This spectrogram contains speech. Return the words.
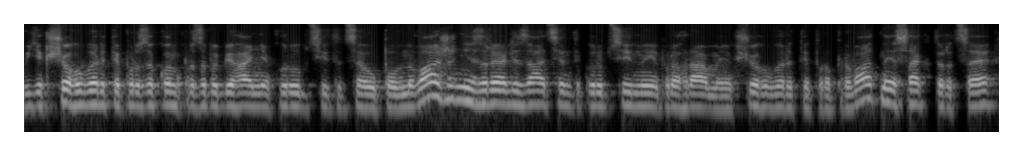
якщо говорити про закон про запобігання корупції, то це уповноважені з реалізації антикорупційної програми. Якщо говорити про приватний сектор, це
